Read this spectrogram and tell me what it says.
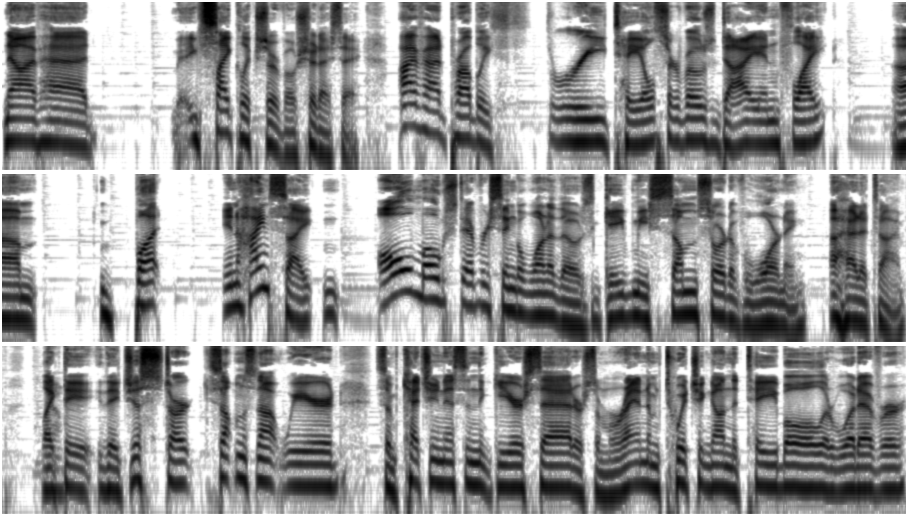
Now I've had cyclic servo, should I say. I've had probably three tail servos die in flight. Um, but in hindsight, almost every single one of those gave me some sort of warning ahead of time. Like they they just start something's not weird, some catchiness in the gear set or some random twitching on the table or whatever.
